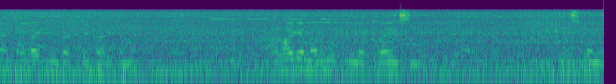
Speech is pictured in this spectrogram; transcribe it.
సెంట్రల్ లైటింగ్ పెట్టే కార్యక్రమం. అలాగే మరి ముఖ్యంగా ట్రైన్స్ని తీసుకొని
